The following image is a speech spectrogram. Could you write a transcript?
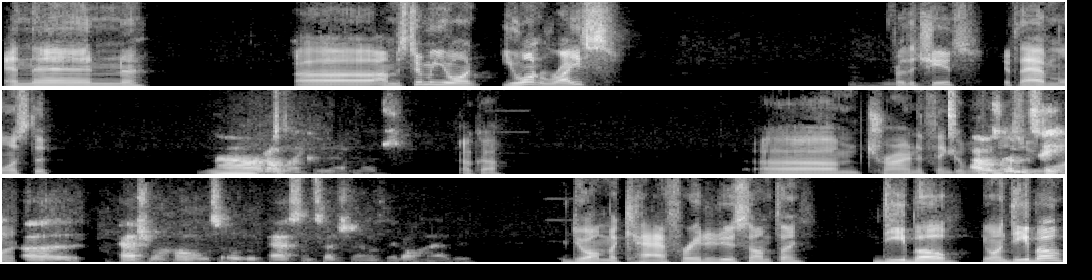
And then uh I'm assuming you want you want Rice for the Chiefs if they have him listed. No, I don't like him that much. Okay. Um, trying to think of I what was going to you want. uh, Patrick Mahomes over passing touchdowns. They don't have it. Do you want McCaffrey to do something? Deebo? You want Deebo?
